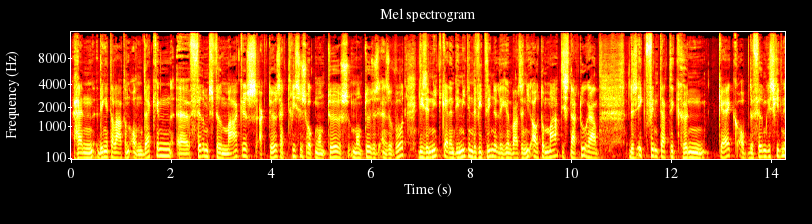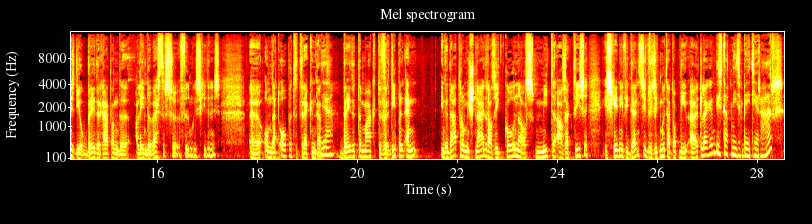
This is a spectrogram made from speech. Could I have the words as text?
hen dingen te laten ontdekken. eh, films, filmmakers, acteurs, actrices, ook monteurs, monteuses enzovoort, die ze niet kennen, die niet in de vitrine liggen, waar ze niet automatisch naartoe gaan. Dus ik vind dat ik hun op de filmgeschiedenis, die ook breder gaat dan de, alleen de westerse filmgeschiedenis, eh, om dat open te trekken, dat Ja. breder te maken, te verdiepen. En inderdaad, Romy Schneider als icoon, als mythe, als actrice, is geen evidentie, dus ik moet dat opnieuw uitleggen. Is dat niet een beetje raar?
